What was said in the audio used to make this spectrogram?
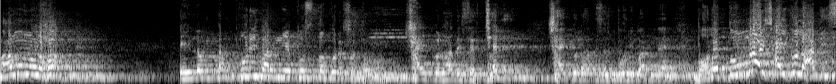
মামুনুল হক, এই লোকটার পরিবার নিয়ে প্রশ্ন করেছ তুমি, সাইকুল হাদিসের ছেলে। সাইকুল হাদিসের পরিবার নিয়ে বলো, তোমরাই সাইকুল হাদিস।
